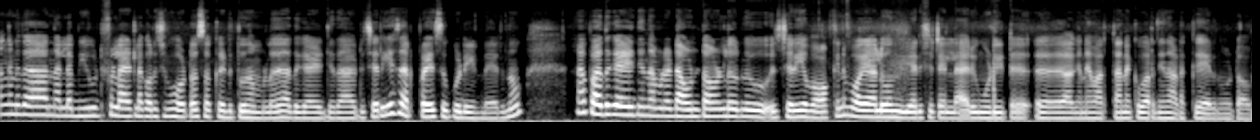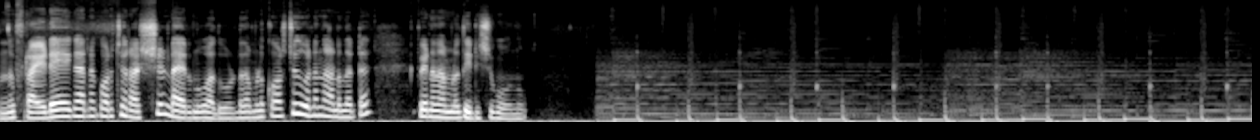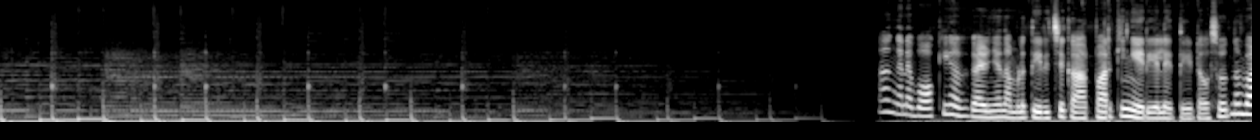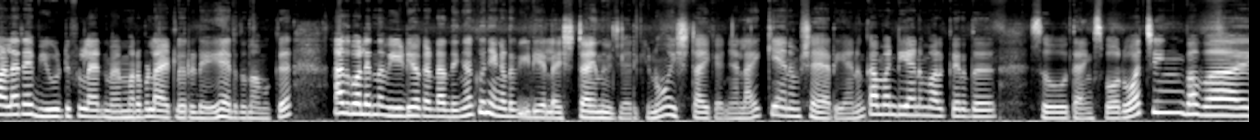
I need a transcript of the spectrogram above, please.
അങ്ങനെ ദാ നല്ല ബ്യൂട്ടിഫുൾ ആയിട്ടുള്ള കുറച്ച് ഫോട്ടോസൊക്കെ എടുത്തു നമ്മൾ അത് കഴിഞ്ഞത് ആ ഒരു ചെറിയ സർപ്രൈസ് കൂടി ഉണ്ടായിരുന്നു. അപ്പോൾ അത് കഴിഞ്ഞ് നമ്മുടെ ഡൗൺ ടൗണിൽ ഒരു ചെറിയ വാക്കിന് പോയാലോ എന്ന് വിചാരിച്ചിട്ട് എല്ലാവരും കൂടിയിട്ട് അങ്ങനെ വർത്താനൊക്കെ പറഞ്ഞ് നടക്കുകയായിരുന്നു കേട്ടോ. ഒന്ന് ഫ്രൈഡേ ആയ കാരണം കുറച്ച് റഷ് ഉണ്ടായിരുന്നു. അതുകൊണ്ട് നമ്മൾ കുറച്ച് ദൂരം നടന്നിട്ട് പിന്നെ നമ്മൾ തിരിച്ചു പോന്നു. അങ്ങനെ വാക്കിംഗ് ഒക്കെ കഴിഞ്ഞ് നമ്മൾ തിരിച്ച് കാർ പാർക്കിംഗ് ഏരിയയിൽ എത്തിയിട്ടോ സോ ഒന്ന് വളരെ ബ്യൂട്ടിഫുൾ ആൻഡ് മെമ്മറബിൾ ആയിട്ടുള്ള ഒരു ഡേ ആയിരുന്നു നമുക്ക്. അതുപോലെ ഇന്ന് വീഡിയോ കണ്ടാൽ നിങ്ങൾക്കും ഞങ്ങളുടെ വീഡിയോ എല്ലാം ഇഷ്ടമായെന്ന് വിചാരിക്കുന്നു. ഇഷ്ടമായി കഴിഞ്ഞാൽ ലൈക്ക് ചെയ്യാനും ഷെയർ ചെയ്യാനും കമന്റ് ചെയ്യാനും മറക്കരുത്. So thanks for watching bye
